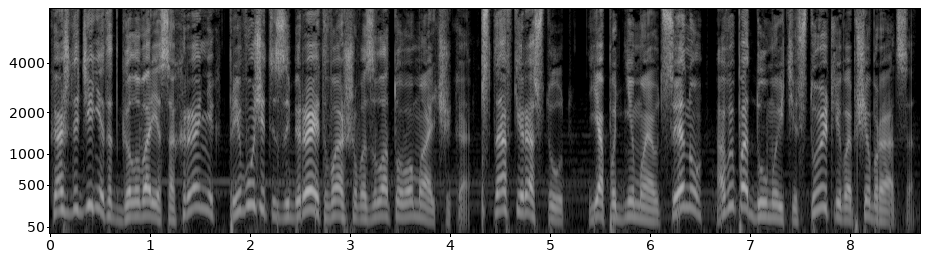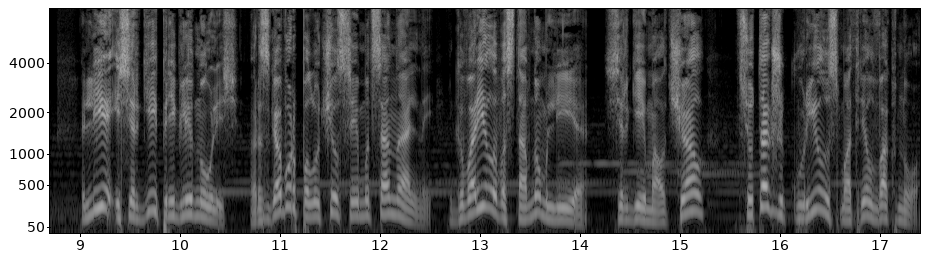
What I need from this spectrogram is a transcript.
Каждый день этот головорез-охранник привозит и забирает вашего золотого мальчика. Ставки растут. Я поднимаю цену, а вы подумайте, стоит ли вообще браться. Лия и Сергей переглянулись. Разговор получился эмоциональный. Говорила в основном Лия. Сергей молчал, все так же курил и смотрел в окно.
